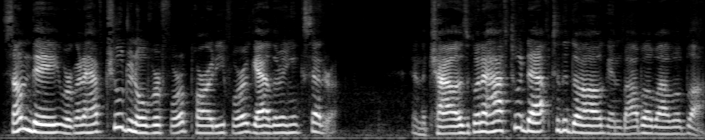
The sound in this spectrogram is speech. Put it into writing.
someday we're going to have children over for a party, for a gathering, etc. And the child is going to have to adapt to the dog and blah, blah, blah, blah, blah.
